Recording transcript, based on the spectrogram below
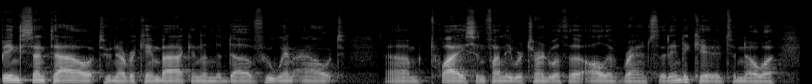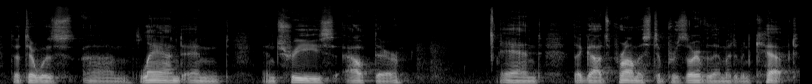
being sent out who never came back, and then the dove who went out um, twice and finally returned with an olive branch that indicated to Noah that there was um, land and and trees out there, and that God's promise to preserve them had been kept.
